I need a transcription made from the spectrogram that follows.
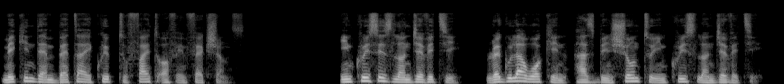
making them better equipped to fight off infections. Increases longevity. Regular walking has been shown to increase longevity.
